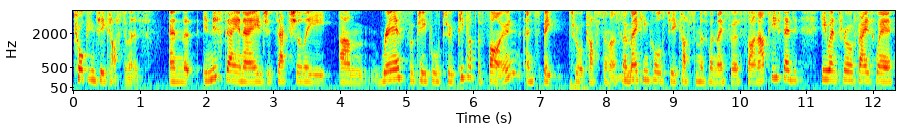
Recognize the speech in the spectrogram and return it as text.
talking to your customers. And that in this day and age, it's actually um, rare for people to pick up the phone and speak to a customer. So, making calls to your customers when they first sign up. He said he went through a phase where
